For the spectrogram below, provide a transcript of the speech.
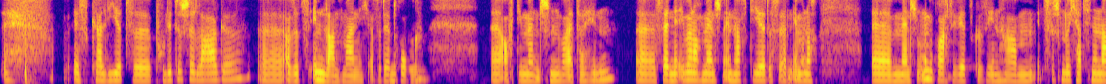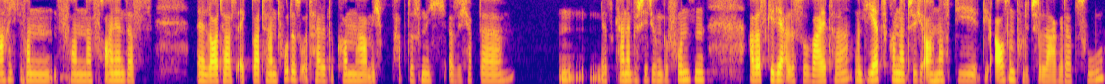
äh, eskalierte politische Lage, äh, also jetzt im Land meine ich, also der mhm. Druck äh, auf die Menschen weiterhin. Äh, es werden ja immer noch Menschen inhaftiert, es werden immer noch äh, Menschen umgebracht, wie wir jetzt gesehen haben. Zwischendurch hatte ich eine Nachricht von, von einer Freundin, dass äh, Leute aus Ekbatan Todesurteile bekommen haben. Ich habe das nicht, also ich habe da jetzt keine Bestätigung gefunden, aber es geht ja alles so weiter. Und jetzt kommt natürlich auch noch die, die außenpolitische Lage dazu,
